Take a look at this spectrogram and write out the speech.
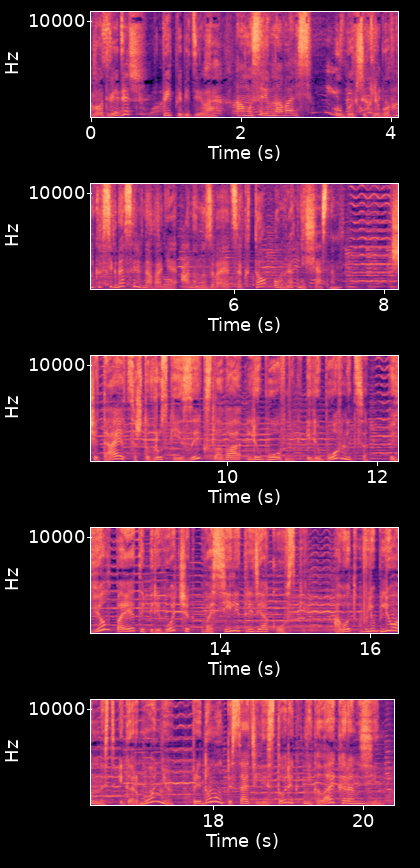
Вот видишь, ты победила. А мы соревновались. У бывших любовников всегда соревнование. Оно называется «Кто умрет несчастным». Считается, что в русский язык слова «любовник» и «любовница» ввел поэт и переводчик Василий Тредиаковский. А вот влюбленность и гармонию придумал писатель и историк Николай Карамзин –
